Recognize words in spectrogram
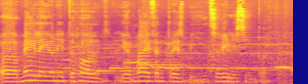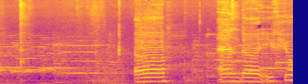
uh, melee you need to hold your knife and press B. It's really simple. Uh, and uh, if you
